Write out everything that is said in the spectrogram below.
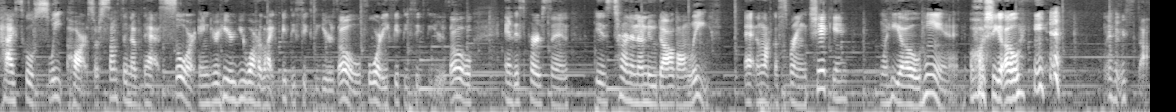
high school sweethearts or something of that sort and you're here you are like 50 60 years old 40 50 60 years old and this person is turning a new dog on leaf acting like a spring chicken when he old hen or she old hen. Let me stop.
